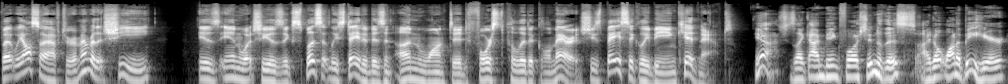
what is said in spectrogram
But we also have to remember that she is in what she has explicitly stated is an unwanted, forced political marriage. She's basically being kidnapped. Yeah, she's like, I'm being forced into this. I don't want to be here,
